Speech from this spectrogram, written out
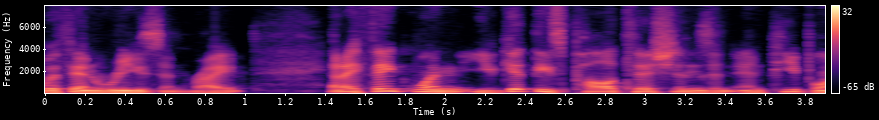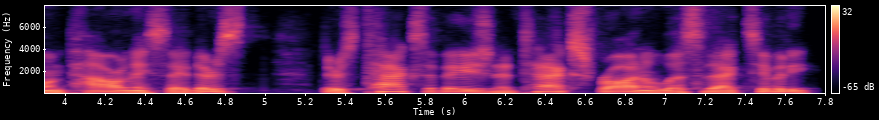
within reason, right? And I think when you get these politicians and, and people in power and they say there's there's tax evasion and tax fraud and illicit activity,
